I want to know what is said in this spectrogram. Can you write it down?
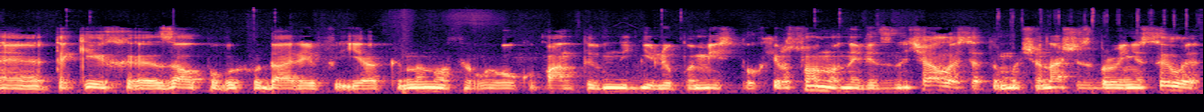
е, таких залпових ударів, як наносили окупанти в неділю по місту Херсону, не відзначалося, тому що наші збройні сили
